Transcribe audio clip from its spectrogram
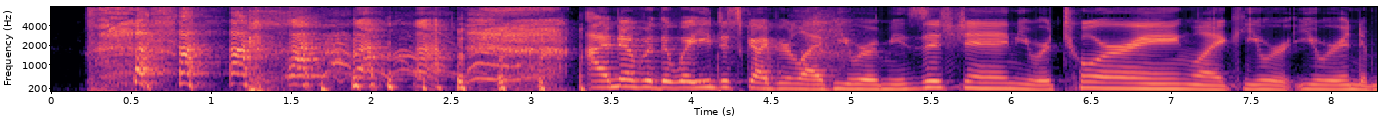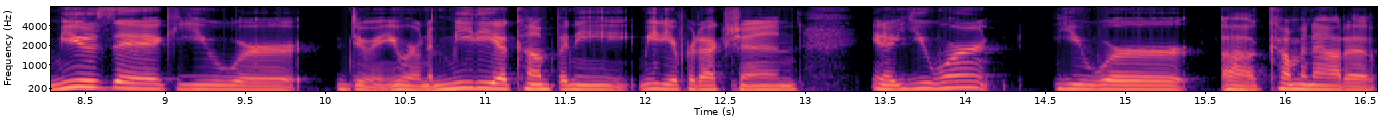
I know, but the way you describe your life, you were a musician, you were touring, like you were you were into music, you were doing you were in a media company, media production. You know, you weren't you were uh, coming out of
